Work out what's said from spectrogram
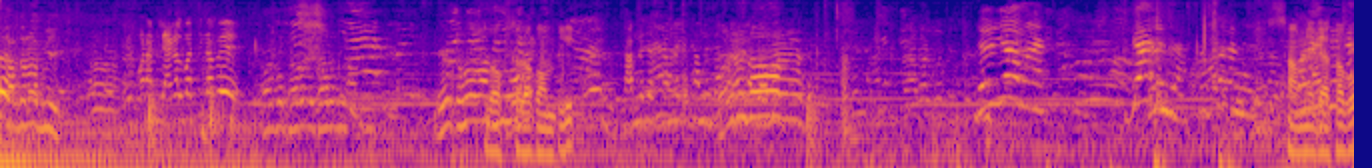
সাবধানে রাখবি বক্স তোলা কমপ্লিট সামনে দেখাবো।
